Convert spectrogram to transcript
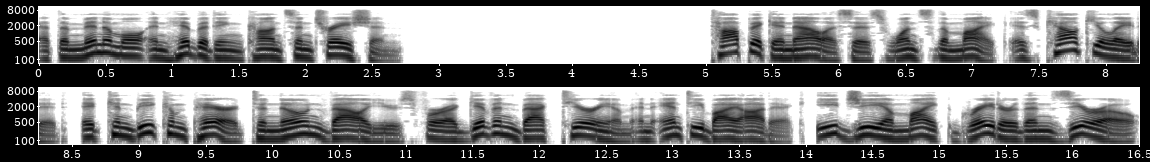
at the minimal inhibiting concentration, Topic analysis Once the mic is calculated, it can be compared to known values for a given bacterium and antibiotic, e.g. a mic greater than 0.06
